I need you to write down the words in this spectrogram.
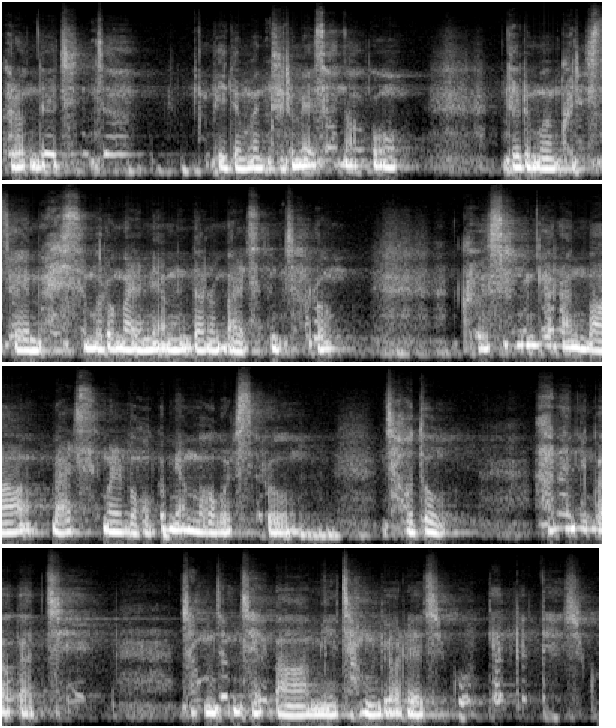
그런데 진짜 믿음은 들음에서 나고 들음은 그리스도의 말씀으로 말미암는다는 말씀처럼 그 순결한 마음, 말씀을 먹으면 먹을수록 저도 하나님과 같이 점점 제 마음이 정결해지고 깨끗해지고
